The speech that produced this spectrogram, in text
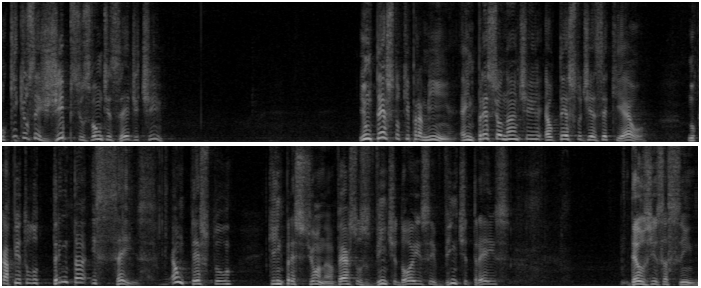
O que, que os egípcios vão dizer de ti? E um texto que para mim é impressionante é o texto de Ezequiel, no capítulo 36. É um texto que impressiona, versos 22 e 23. Deus diz assim:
